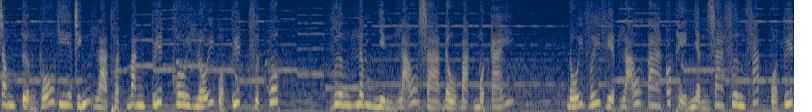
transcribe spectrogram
trong tượng gỗ kia chính là thuật băng tuyết khôi lỗi của Tuyết vực quốc." Vương Lâm nhìn lão già đầu bạc một cái, đối với việc lão ta có thể nhận ra phương pháp của tuyết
